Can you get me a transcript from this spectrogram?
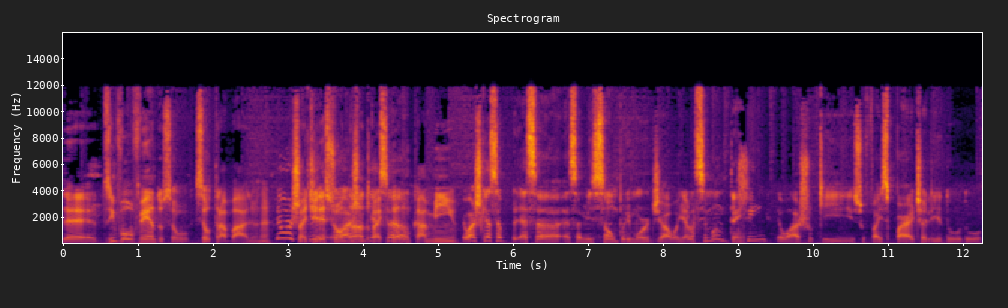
é, desenvolvendo o seu, seu trabalho, né? Eu acho vai que, direcionando, que vai essa, dando um caminho. Eu acho que essa, essa, essa missão primordial aí, ela se mantém. Sim. Eu acho que isso faz parte ali do, do,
